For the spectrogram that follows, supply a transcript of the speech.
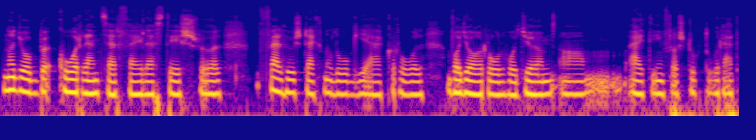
nagyobb korrendszerfejlesztésről, felhős technológiákról, vagy arról, hogy a IT infrastruktúrát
